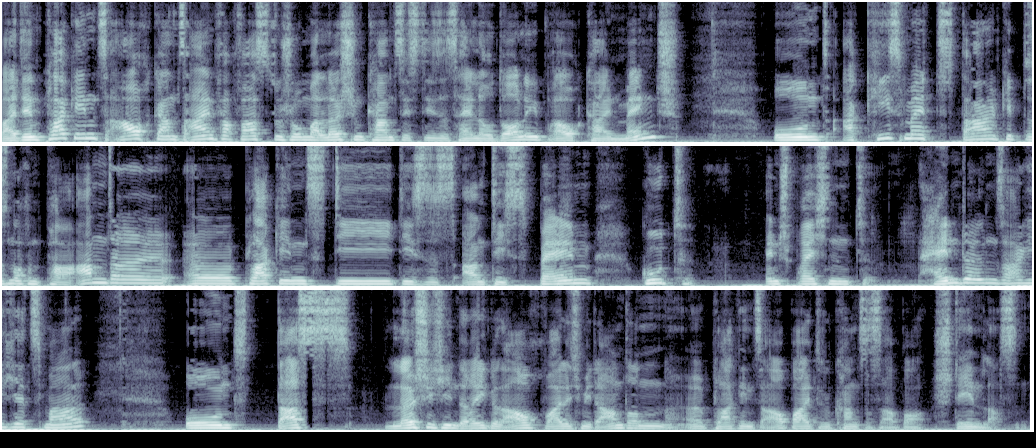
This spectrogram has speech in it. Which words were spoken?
Bei den Plugins auch ganz einfach, was du schon mal löschen kannst, ist dieses Hello Dolly, braucht kein Mensch. Und Akismet, da gibt es noch ein paar andere äh, Plugins, die dieses Anti-Spam gut entsprechend handeln, sage ich jetzt mal. Und das lösche ich in der Regel auch, weil ich mit anderen äh, Plugins arbeite. Du kannst es aber stehen lassen.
